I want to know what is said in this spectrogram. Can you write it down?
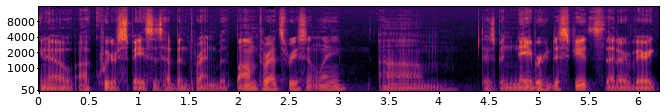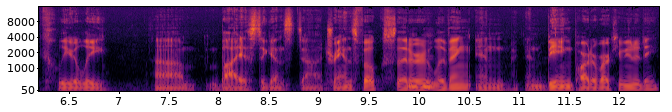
you know uh, queer spaces have been threatened with bomb threats recently. Um, there's been neighborhood disputes that are very clearly um, biased against uh, trans folks that are living and and being part of our community.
